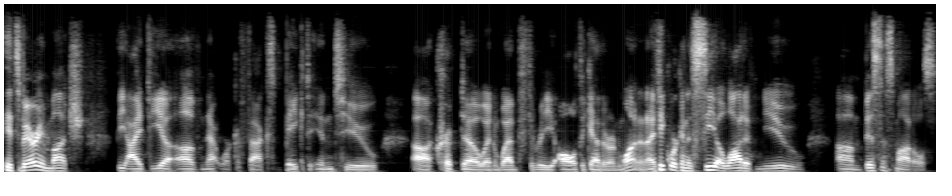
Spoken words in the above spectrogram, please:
it's very much the idea of network effects baked into uh, crypto and Web3 all together in one. And I think we're going to see a lot of new um, business models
